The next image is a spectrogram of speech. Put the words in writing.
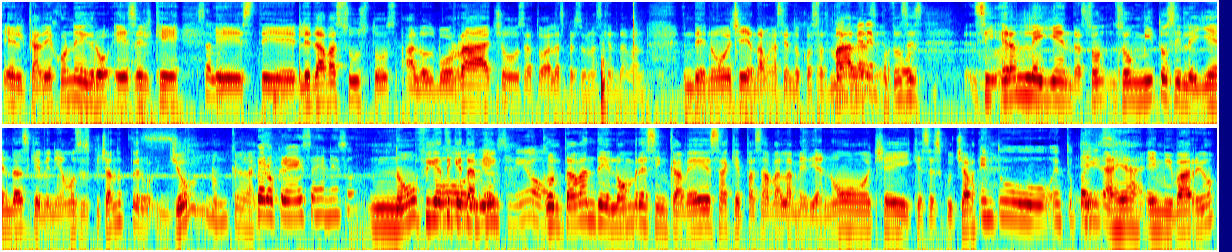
el cadejo negro es el que Salud. este, le daba sustos a los borrachos, a todas las personas que andaban de noche y andaban haciendo cosas malas. miren, Entonces, sí, eran leyendas, son, son mitos y leyendas que veníamos escuchando, pero yo nunca... ¿Pero crees en eso? No, fíjate Oh, que también Dios mío. contaban del hombre sin cabeza que pasaba la medianoche y que se escuchaba En tu, en tu eh, país. allá en mi barrio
